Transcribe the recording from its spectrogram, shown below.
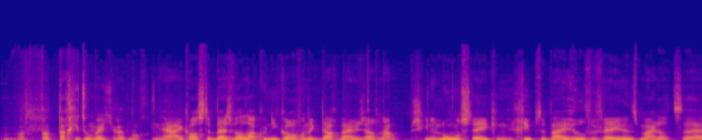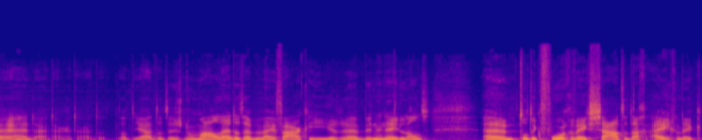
wat, wat, dacht je toen? Weet je dat nog? Ja, ik was er best wel laconiek over. Want ik dacht bij mezelf, nou, misschien een longontsteking, een griep erbij, heel vervelend. Maar dat, uh, daar, daar, dat, ja, dat is normaal. Hè? Dat hebben wij vaker hier uh, binnen Nederland. Um, tot ik vorige week zaterdag eigenlijk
